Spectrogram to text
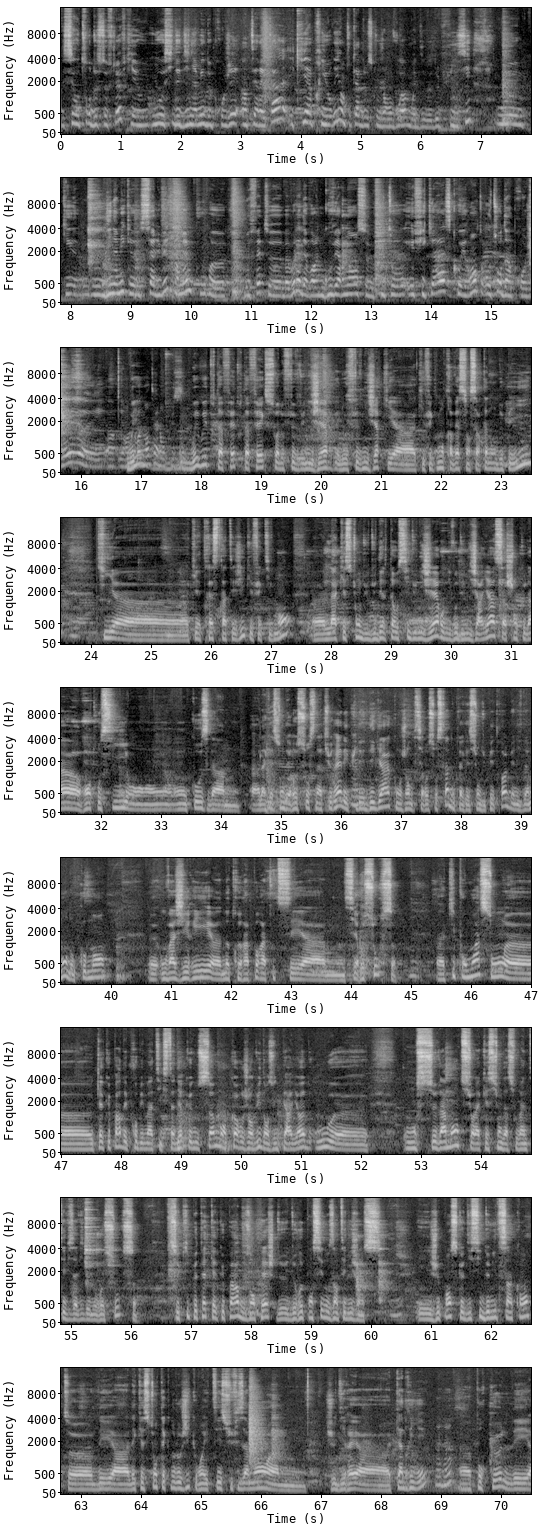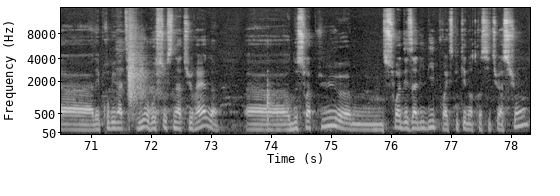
c'est autour de ce fleuve qu'il y a eu aussi des dynamiques de projets inter-État et qui, a priori, en tout cas de ce que j'en vois moi depuis ici, qui est une dynamique saluée quand même pour le fait bah voilà, d'avoir une gouvernance plutôt efficace, cohérente autour d'un projet et, environnementale en plus. Oui, oui, tout à fait, tout à fait, que ce soit le fleuve du Niger, le fleuve Niger qui, a, qui effectivement traverse un certain nombre de pays, qui, euh, qui est très stratégique effectivement. Euh, la question du, du, delta aussi du Niger au niveau du Nigeria, sachant que là rentre aussi en, en cause la, la, question des ressources naturelles et puis les dégâts qu'engendrent ces ressources-là, donc la question du pétrole bien évidemment. Donc comment euh, on va gérer euh, notre rapport à toutes ces, euh, ces ressources euh, qui pour moi sont euh, quelque part des problématiques. C'est-à-dire que nous sommes encore aujourd'hui dans une période où euh, on se lamente sur la question de la souveraineté vis-à-vis -vis de nos ressources, ce qui peut-être quelque part nous empêche de, de, repenser nos intelligences. Et je pense que d'ici 2050, euh, les, euh, les, questions technologiques auront été suffisamment, euh, je dirais, quadrillées mm -hmm. pour que les, les problématiques liées aux ressources naturelles euh, ne soient plus euh, soit des alibis pour expliquer notre situation,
